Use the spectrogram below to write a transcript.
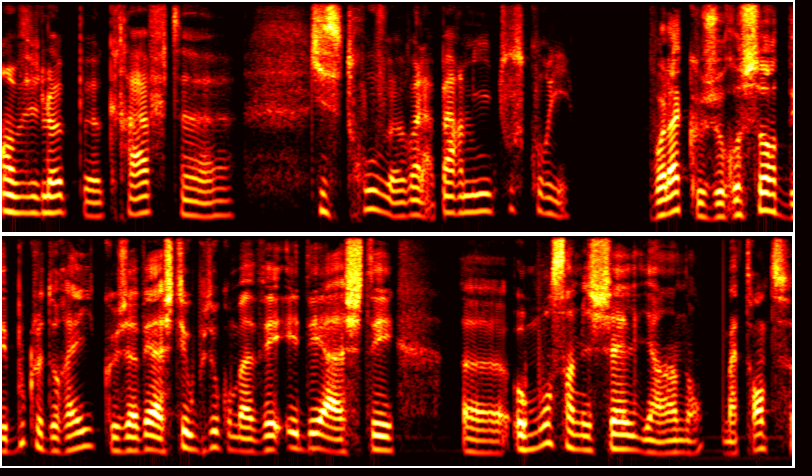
enveloppe euh, craft euh, qui se trouve voilà, parmi tout ce courrier. Voilà que je ressors des boucles d'oreilles que j'avais achetées, ou plutôt qu'on m'avait aidé à acheter au Mont-Saint-Michel il y a un an. Ma tante,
